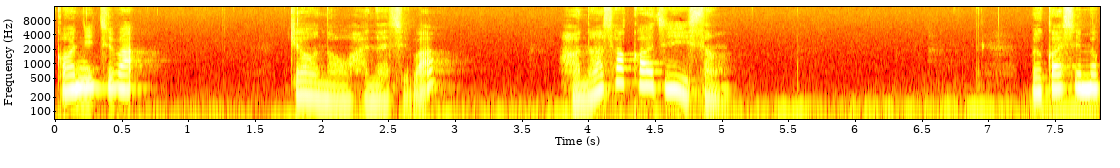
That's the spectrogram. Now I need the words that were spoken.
こんにちは。今日のお話は花咲じいさん。昔々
